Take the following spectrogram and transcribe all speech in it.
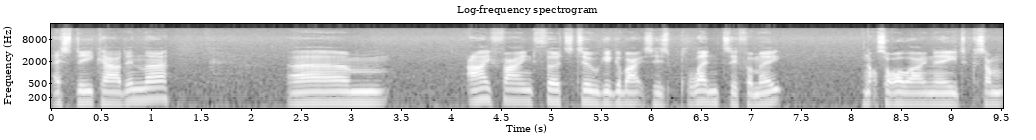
SD card in there. Um, I find 32 gigabytes is plenty for me. That's all I need because I'm,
